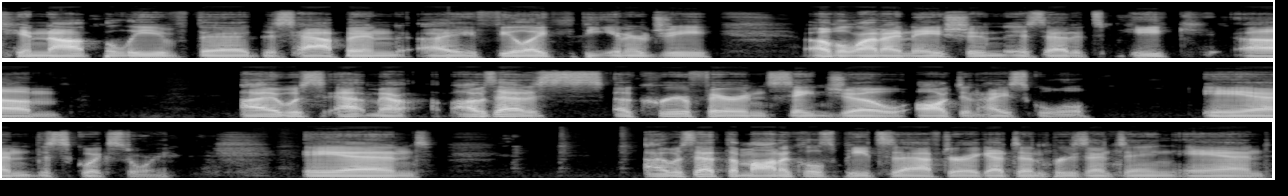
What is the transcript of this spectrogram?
cannot believe that this happened. I feel like the energy of Illini Nation is at its peak. Um, I was at Mount, I was at a, a career fair in St. Joe, Ogden High School, and this is a quick story. And I was at the Monical's Pizza after I got done presenting, and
